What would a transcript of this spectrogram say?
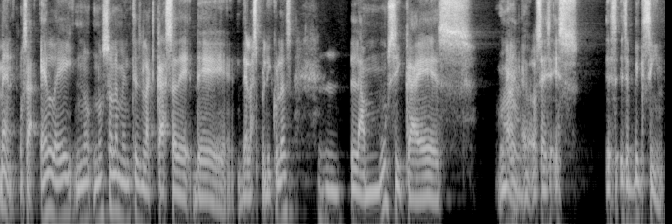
man, o sea, LA no, no solamente es la casa de, de, de las películas, Ujú. la música es, man, Wow. o sea, es, es, es, es a big scene.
